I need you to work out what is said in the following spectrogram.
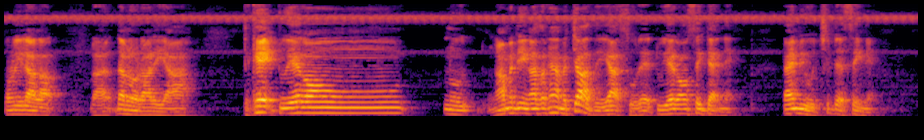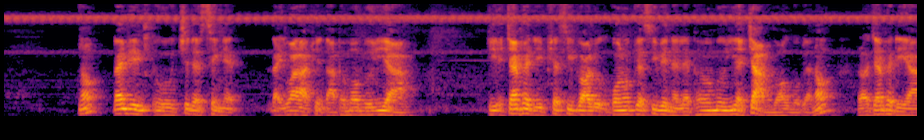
၃လေးလလောက်ဒါတက်မတော်သားတွေဟာတကယ်တူရဲကောင်းတို့ငါမတင်ငါစခန်းမကြသေးရဆိုတဲ့တူရဲကောင်းစိတ်တက်နဲ့တိုင်းပြည်ကိုချစ်တဲ့စိတ်နဲ့နော်တိုင်းပြည်ဟိုချစ်တဲ့စိတ်နဲ့လိုက်သွားတာဖြစ်တာဗမော်မျိုးကြီးဟာဒီအကျန်းဖက်တွေဖြက်စီးသွားလို့အကုန်လုံးပြက်စီးပြနေလဲဗမော်မျိုးကြီးကကြမသွားဘူးပေါ့ဗျာနော်အဲ့တော့အကျန်းဖက်တွေဟာ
